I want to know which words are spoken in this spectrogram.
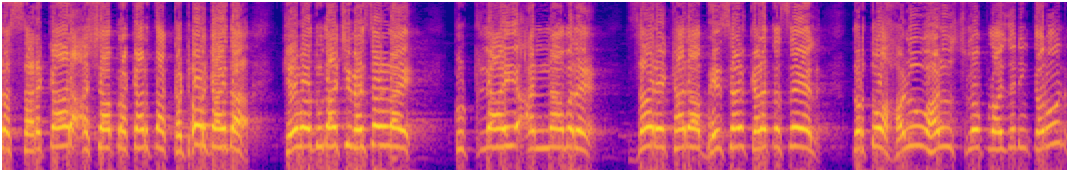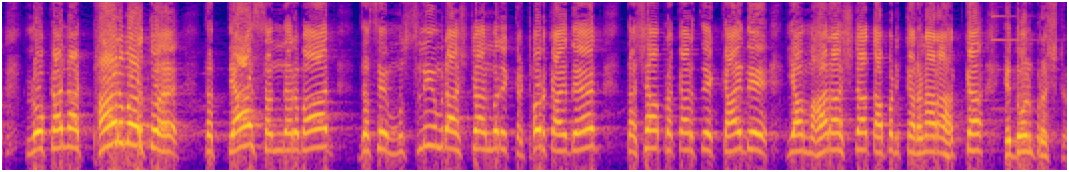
तर सरकार अशा प्रकारचा कठोर कायदा केवळ दुधाची भेसळ नाही कुठल्याही अन्नामध्ये जर एखादा भेसळ करत असेल तर तो हळूहळू स्लो पॉयझनिंग करून लोकांना ठार मारतोय. तर त्या संदर्भात जसे मुस्लिम राष्ट्रांमध्ये कठोर कायदे आहेत तशा प्रकारचे कायदे या महाराष्ट्रात आपण करणार आहात का? हे दोन प्रश्न.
